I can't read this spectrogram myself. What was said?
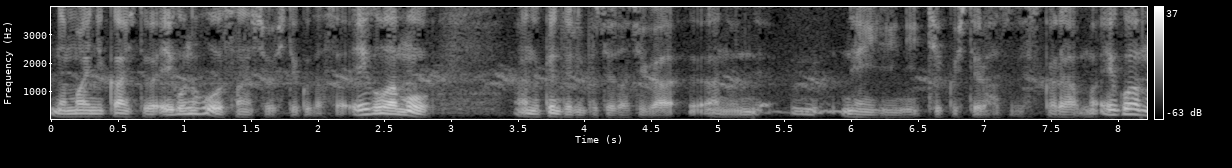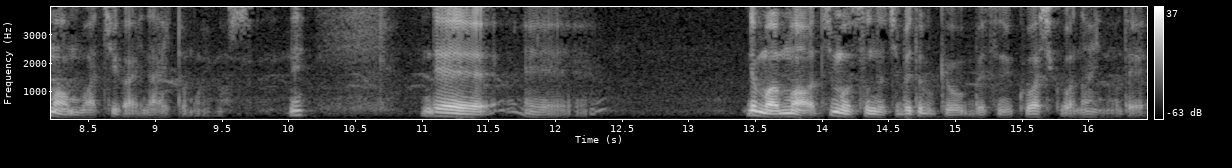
名前に関しては英語の方を参照してください英語はもうあのケンゼリンポチェたちがあの、ね、念入りにチェックしてるはずですから、まあ、英語はまあ間違いないと思いますね。で、えー、でもまあ私もそんなチベット仏教別に詳しくはないので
